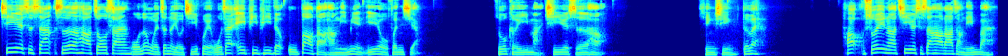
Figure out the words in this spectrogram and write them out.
七月十三、十二号周三，我认为真的有机会。我在 APP 的五报导航里面也有分享，说可以买，七月十二号，星星对不对？好，所以呢，七月十三号拉涨停板，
